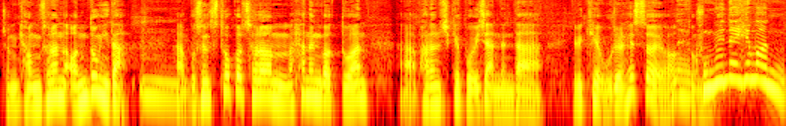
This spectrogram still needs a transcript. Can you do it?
좀 경솔한 언동이다. 음. 아, 무슨 스토커처럼 하는 것 또한 아, 바람직해 보이지 않는다. 이렇게 우려를 했어요. 네, 뭐 국민의힘은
